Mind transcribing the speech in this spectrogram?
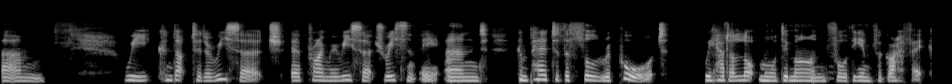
Um, we conducted a research, a primary research recently, and compared to the full report, we had a lot more demand for the infographic,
